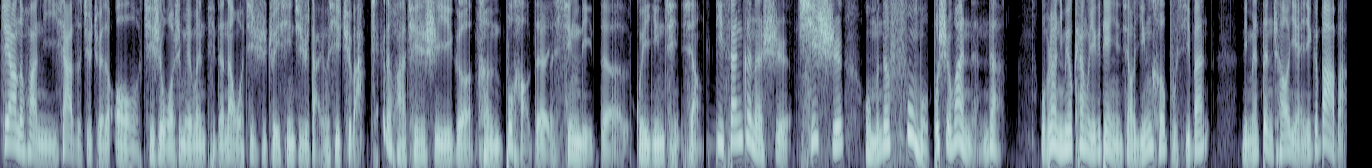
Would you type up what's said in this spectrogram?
这样的话，你一下子就觉得哦，其实我是没问题的，那我继续追星，继续打游戏去吧。这个的话，其实是一个很不好的心理的归因倾向。第三个呢是，其实我们的父母不是万能的。我不知道你有没有看过一个电影叫《银河补习班》。里面邓超演一个爸爸，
